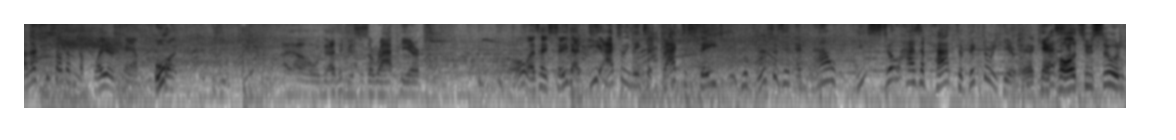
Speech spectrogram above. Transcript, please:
I actually saw that in the player cam. Ooh. But oh, I think this is a wrap here. Oh, as I say that, he actually makes it back to stage, reverses it, and now he still has a path to victory here. Yeah, can't Yes. call it too soon.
